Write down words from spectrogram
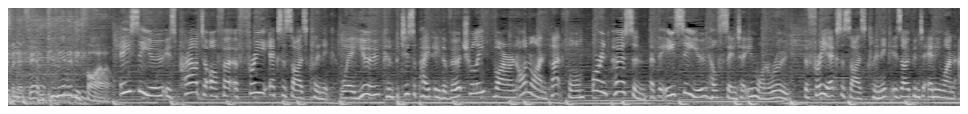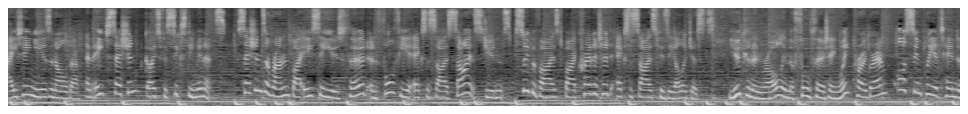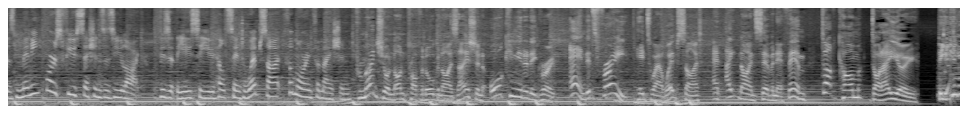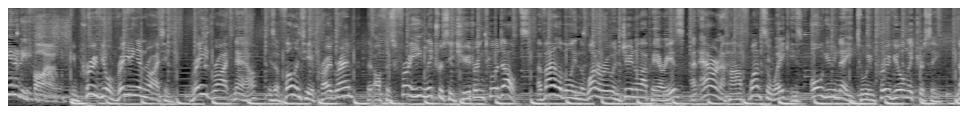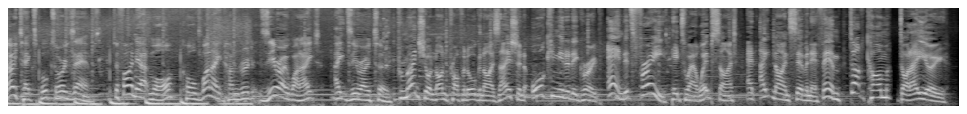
89.7 FM Community File. ECU is proud to offer a free exercise clinic where you can participate either virtually via an online platform or in person at the ECU Health Centre in Wanneroo. The free exercise clinic is open to anyone 18 years and older, and each session goes for 60 minutes. Sessions are run by ECU's third and fourth year exercise science students, supervised by accredited exercise physiologists. You can enrol in the full 13 week program or simply attend as many or as few sessions as you like. Visit the ECU Health Centre website for more information. Promote your non-profit organisation or community group and it's free. Head to our website at 897fm.com.au. The Community File. Improve your reading and writing. Read Right Now is a volunteer program that offers free literacy tutoring to adults. Available in the Wanneroo and Joondalup areas, an hour and a half once a week is all you need to improve your literacy. No textbooks or exams. To find out more, call 1800 018 802. Promote your non-profit organisation or community group and it's free. Head to our website at 897fm.com.au.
